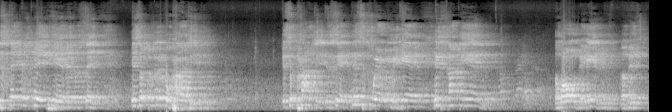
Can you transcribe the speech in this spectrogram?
The statement made here, as I said, is a political project. It's a project that said this is where we began. It is not the end of all the end of it.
